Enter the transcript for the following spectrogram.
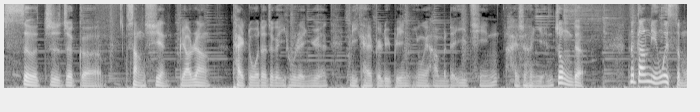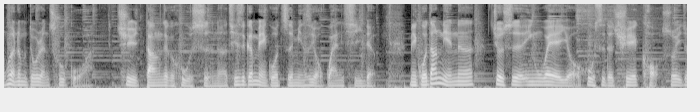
设置这个上限，不要让太多的这个医护人员离开菲律宾，因为他们的疫情还是很严重的。那当年为什么会有那么多人出国啊，去当这个护士呢？其实跟美国殖民是有关系的。美国当年呢，就是因为有护士的缺口，所以就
